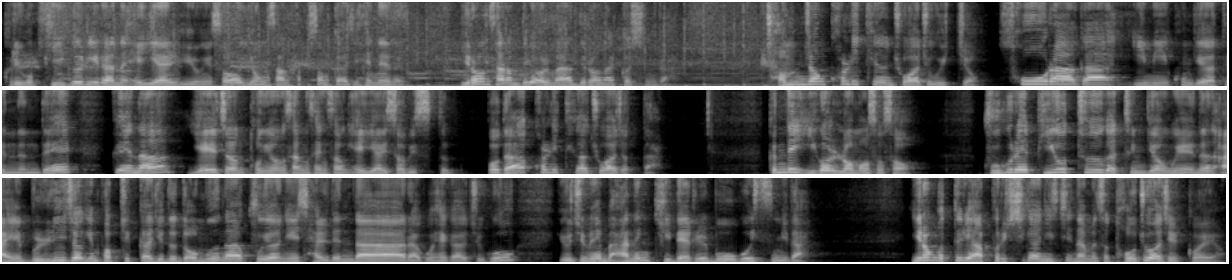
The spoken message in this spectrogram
그리고 비글이라는 AR을 이용해서 영상 합성까지 해내는 이런 사람들이 얼마나 늘어날 것인가. 점점 퀄리티는 좋아지고 있죠. 소라가 이미 공개가 됐는데 꽤나 예전 동영상 생성 AI 서비스보다 퀄리티가 좋아졌다. 근데 이걸 넘어서서 구글의 BO2 같은 경우에는 아예 물리적인 법칙까지도 너무나 구현이 잘 된다라고 해가지고 요즘에 많은 기대를 모으고 있습니다. 이런 것들이 앞으로 시간이 지나면서 더 좋아질 거예요.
